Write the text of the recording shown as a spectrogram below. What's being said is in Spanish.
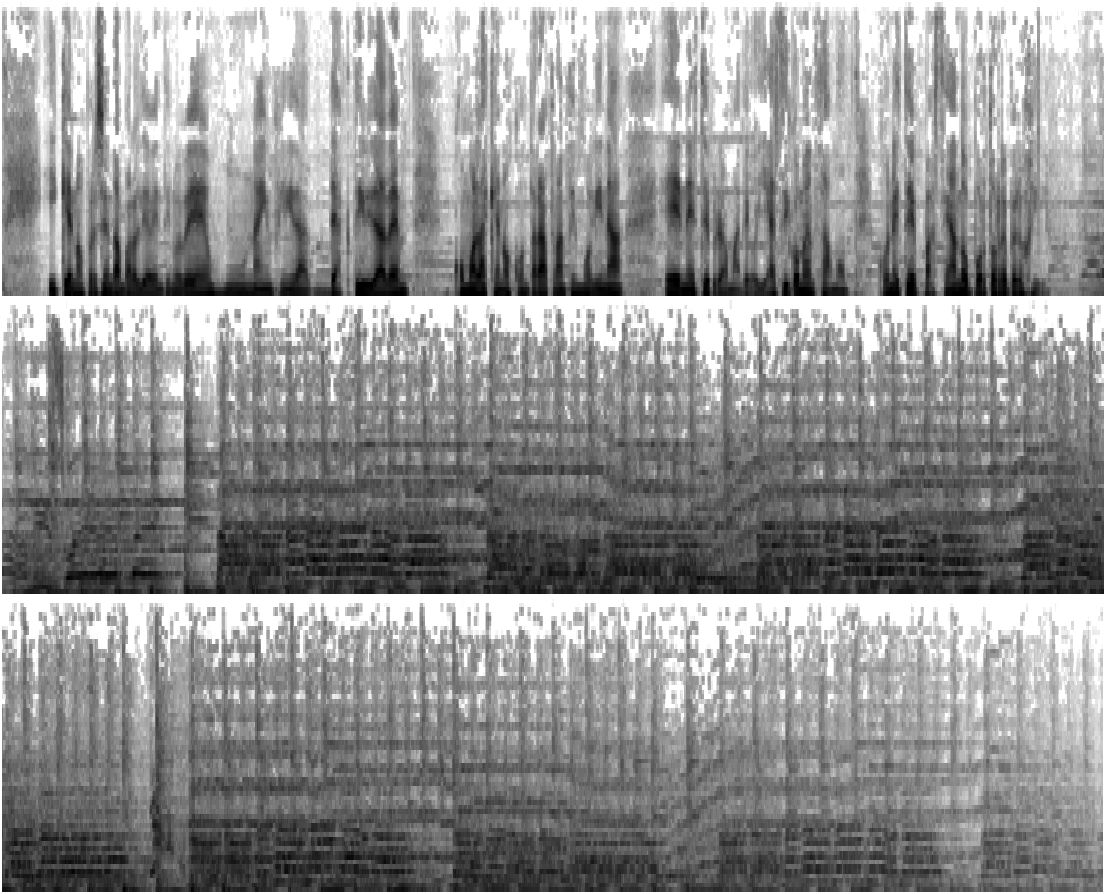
y que nos presentan para el día 29 una infinidad de actividades como las que nos contará Francis Molina en este programa de hoy. Así comenzamos con este Paseando por Torre Perogil.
